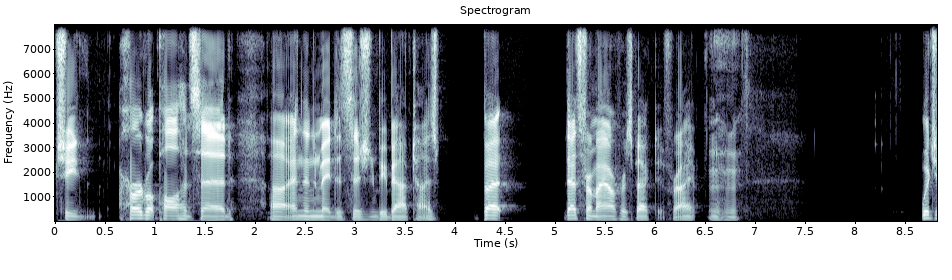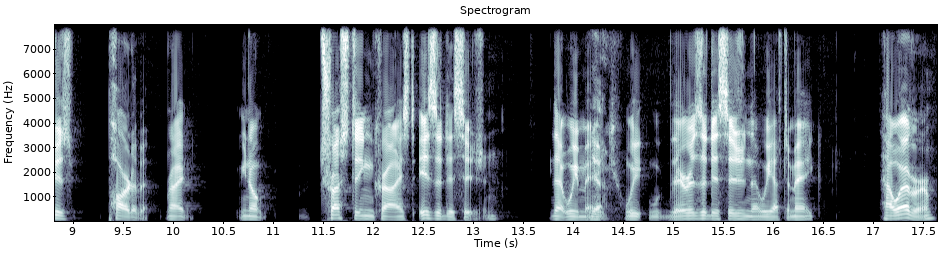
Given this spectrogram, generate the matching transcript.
she heard what Paul had said, uh, and then made a decision to be baptized. But that's from our perspective, right? Mm-hmm. Which is part of it, right? you know, trusting Christ is a decision that we make. Yeah. We there is a decision that we have to make. However,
